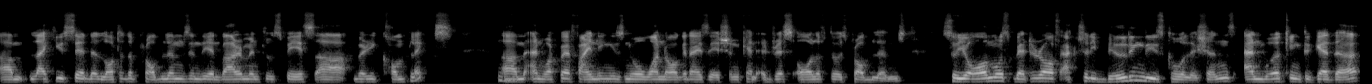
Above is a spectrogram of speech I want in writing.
Um, like you said, a lot of the problems in the environmental space are very complex. Mm-hmm. Um, and what we're finding is no one organization can address all of those problems. So you're almost better off actually building these coalitions and working together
